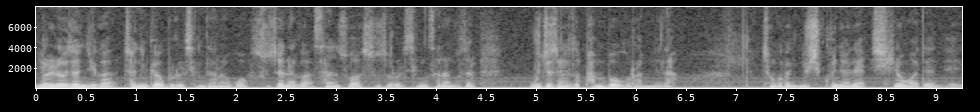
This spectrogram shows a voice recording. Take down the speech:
연료전지가 전기와 물을 생산하고 수전해가 산소와 수소를 생산한 것을 우주선에서 반복을 합니다. 1969년에 실용화된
